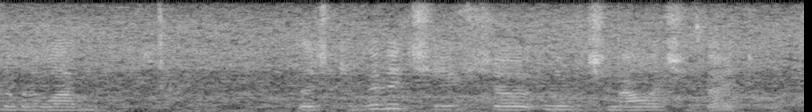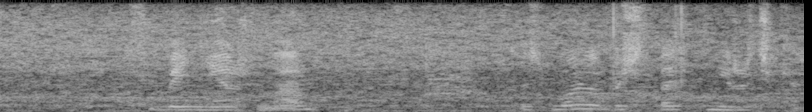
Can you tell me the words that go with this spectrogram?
забрала в точке выдачи и все не начинала читать. Вот. Себе нежно, да? То есть можно почитать книжечки.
